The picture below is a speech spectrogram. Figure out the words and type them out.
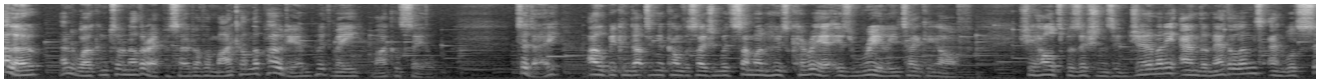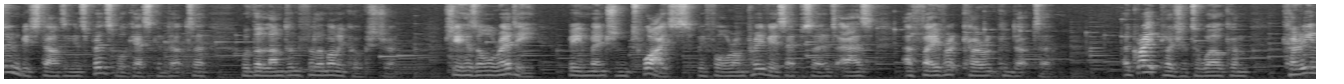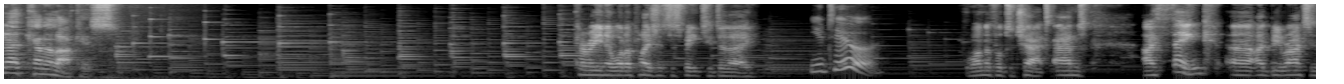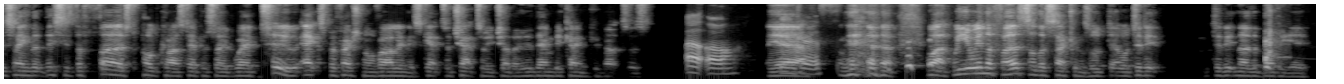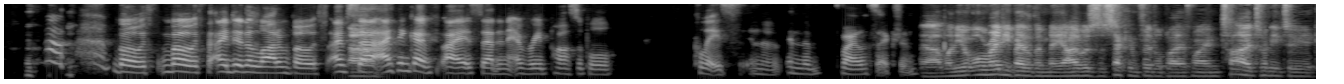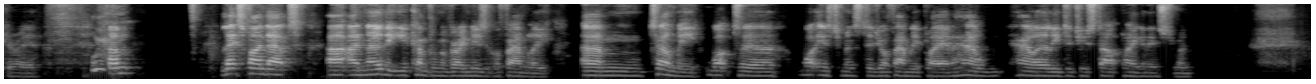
Hello, and welcome to another episode of A Mic on the Podium with me, Michael Seal. Today, I will be conducting a conversation with someone whose career is really taking off. She holds positions in Germany and the Netherlands and will soon be starting as principal guest conductor with the London Philharmonic Orchestra. She has already been mentioned twice before on previous episodes as a favourite current conductor. A great pleasure to welcome Karina Canellakis. Karina, what a pleasure to speak to you today. You too. Wonderful to chat. And I think uh, I'd be right in saying that this is the first podcast episode where two ex professional violinists get to chat to each other who then became conductors. Uh oh. Yeah. Well, were you in the first or the seconds, or, or did it did it neither bother you? both, both. I did a lot of both. I've sat. Ah. I think I've I sat in every possible place in the in the violin section. Uh, well, you're already better than me. I was the second fiddle player of my entire 22 year career. Um, let's find out. Uh, I know that you come from a very musical family. Um, tell me what uh, what instruments did your family play, and how how early did you start playing an instrument?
